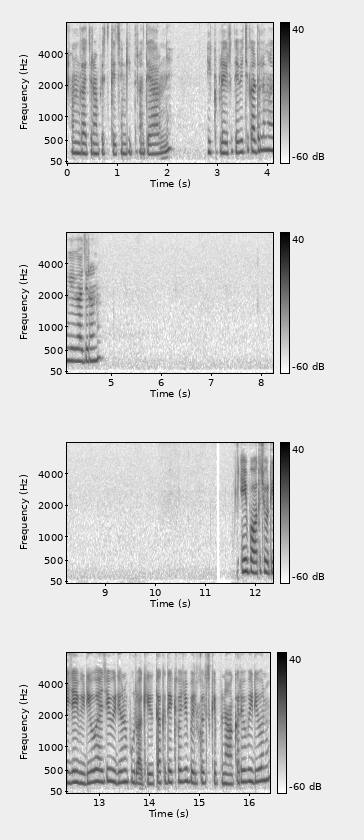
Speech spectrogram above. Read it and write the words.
ਹੁਣ ਗਾਜਰਾਂ ਪਿਸ ਕੇ ਚੰਗੀ ਤਰ੍ਹਾਂ ਤਿਆਰ ਨੇ। ਇੱਕ ਪਲੇਟ ਦੇ ਵਿੱਚ ਕੱਢ ਲਵਾਂਗੇ ਗਾਜਰਾਂ ਨੂੰ। ਇਹ ਬਹੁਤ ਛੋਟੀ ਜਿਹੀ ਵੀਡੀਓ ਹੈ ਜੀ। ਵੀਡੀਓ ਨੂੰ ਪੂਰਾ ਅਖੀਰ ਤੱਕ ਦੇਖਿਓ ਜੀ। ਬਿਲਕੁਲ ਸਕਿਪ ਨਾ ਕਰਿਓ ਵੀਡੀਓ ਨੂੰ।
